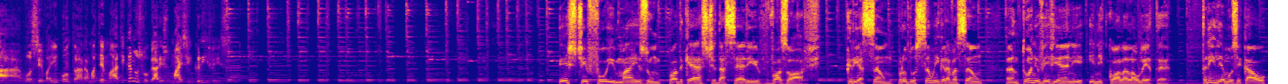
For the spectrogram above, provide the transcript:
Ah, você vai encontrar a matemática nos lugares mais incríveis. Este foi mais um podcast da série Voz Off. Criação, produção e gravação: Antônio Viviane e Nicola Lauleta. Trilha musical:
